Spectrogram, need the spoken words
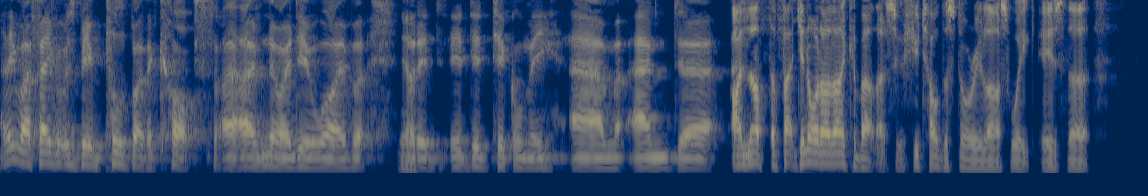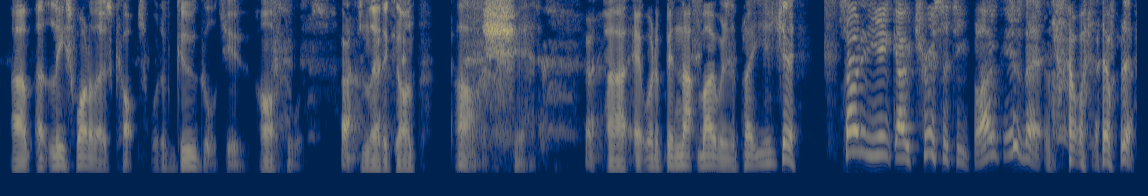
I think my favourite was being pulled by the cops. I, I have no idea why, but Yeah. but it it did tickle me. Um, and uh, I love the fact. Do you know what I like about that? So, 'cause you told the story last week. Is that um, at least one of those cops would have Googled you afterwards, and they'd have gone, "Oh shit!" Uh, it would have been that moment in the play. You it's only the Ecotricity bloke, isn't it? That would- that would have-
